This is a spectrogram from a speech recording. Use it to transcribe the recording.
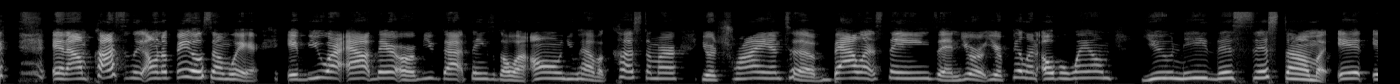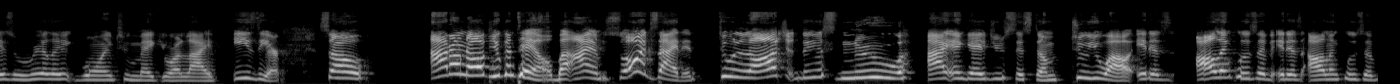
and I'm constantly on the field somewhere. If you are out there or if you've got things going on, you have a customer, you're trying to balance things and you're you're feeling overwhelmed, you need this system. It is really going to make your life easier. So I don't know if you can tell, but I am so excited to launch this new iEngageU system to you all. It is all inclusive. It is all inclusive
